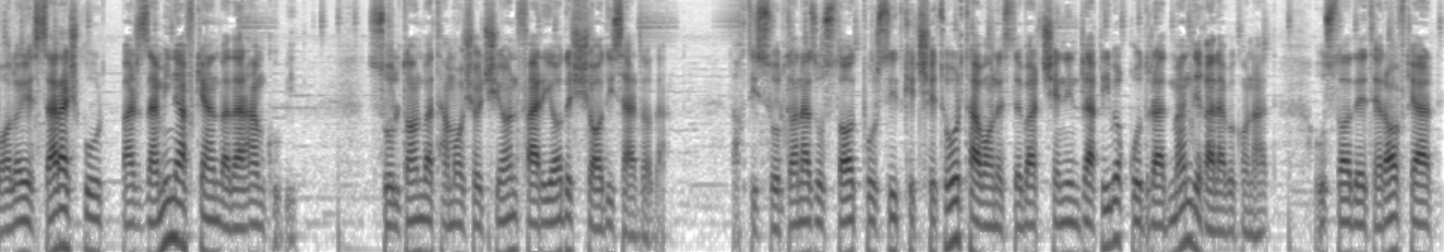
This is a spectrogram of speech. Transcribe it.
بالای سرش برد بر زمین افکند و در هم کوبید. سلطان و تماشاچیان فریاد شادی سر دادند. وقتی سلطان از استاد پرسید که چطور توانسته بر چنین رقیب قدرتمندی غلبه کند استاد اعتراف کرد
